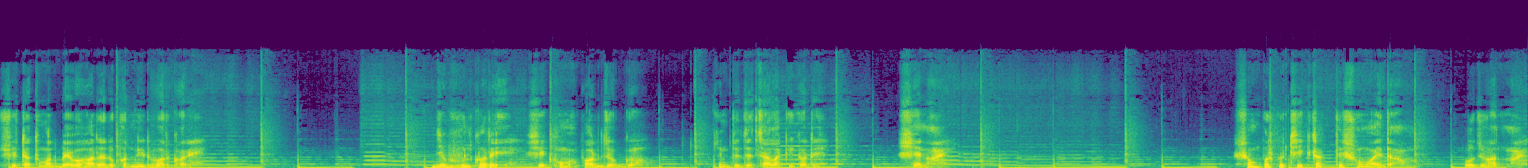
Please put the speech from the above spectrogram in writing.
সেটা তোমার ব্যবহারের উপর নির্ভর করে। যে ভুল করে, সে ক্ষমা পাওয়ার যোগ্য। কিন্তু যে চালাকি করে, সে নয়। সম্পর্ক ঠিক রাখতে সময় দাও, অজুহাত নয়।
